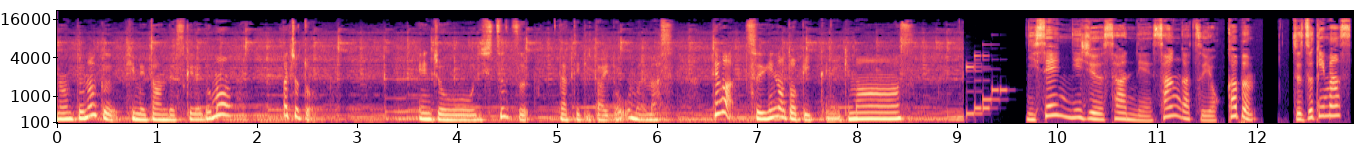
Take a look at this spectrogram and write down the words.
なんとなく決めたんですけれども、まあ、ちょっと延長しつつやっていきたいと思います。では次のトピックに行きます。2023年3月4日分続きます。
